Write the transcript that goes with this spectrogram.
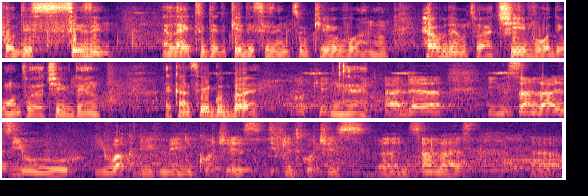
for this season. I like to dedicate this season to Kiyovu and help them to achieve what they want to achieve. Then I can say goodbye. Okay. Yeah. And uh, in Sunrise, you you worked with many coaches, different coaches uh, in Sunrise. Uh,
